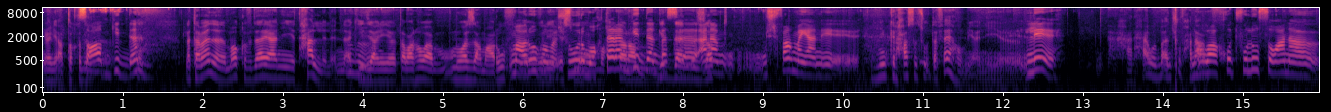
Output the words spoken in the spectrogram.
يعني أعتقد صعب جدا. نتمنى إن الموقف ده يعني يتحل لأن أكيد يعني طبعا هو موزع معروف معروف ومشهور ومحترم محترم جدا, بس أنا بالظبط. مش فاهمة يعني يمكن حصل سوء تفاهم يعني. ليه؟ هنحاول بقى نشوف هنعرف. هو خد فلوسه وأنا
